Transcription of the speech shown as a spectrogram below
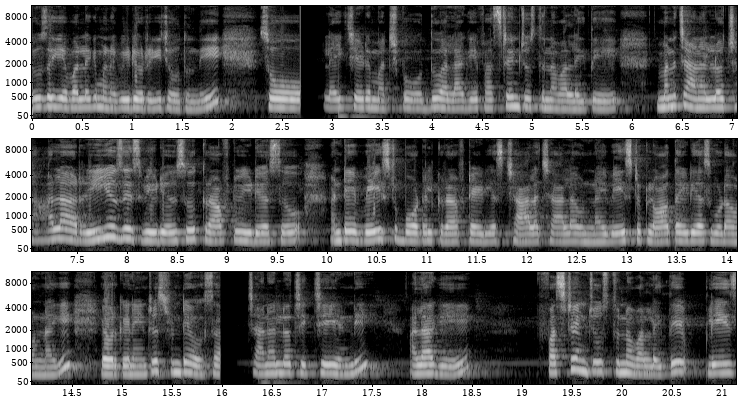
యూజ్ అయ్యే వాళ్ళకి మన వీడియో రీచ్ అవుతుంది. సో లైక్ చేయడం మర్చిపోవద్దు. అలాగే ఫస్ట్ టైం చూస్తున్న వాళ్ళైతే మన ఛానల్లో చాలా రీయూజెస్ వీడియోస్ క్రాఫ్ట్ వీడియోస్ అంటే వేస్ట్ బాటిల్ క్రాఫ్ట్ ఐడియాస్ చాలా చాలా ఉన్నాయి. వేస్ట్ క్లాత్ ఐడియాస్ కూడా ఉన్నాయి. ఎవరికైనా ఇంట్రెస్ట్ ఉంటే ఒకసారి ఛానల్లో చెక్ చేయండి. అలాగే ఫస్ట్ టైం చూస్తున్న వాళ్ళైతే ప్లీజ్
